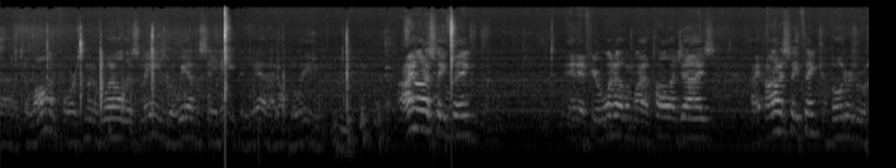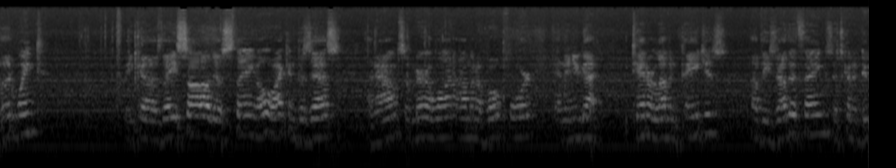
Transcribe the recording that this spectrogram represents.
uh, to law enforcement of what all this means, but we haven't seen anything yet, I don't believe. I honestly think, and if you're one of them, I apologize, I honestly think the voters were hoodwinked because they saw this thing, oh, I can possess an ounce of marijuana, I'm gonna vote for it, and then you got ten or eleven pages of these other things that's gonna do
